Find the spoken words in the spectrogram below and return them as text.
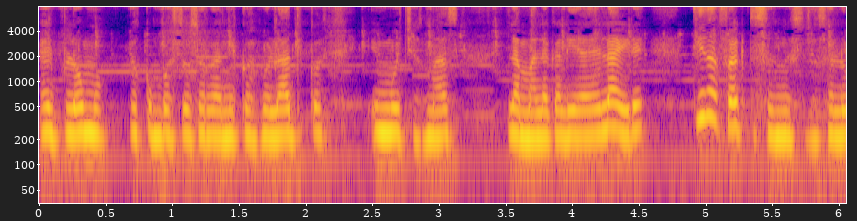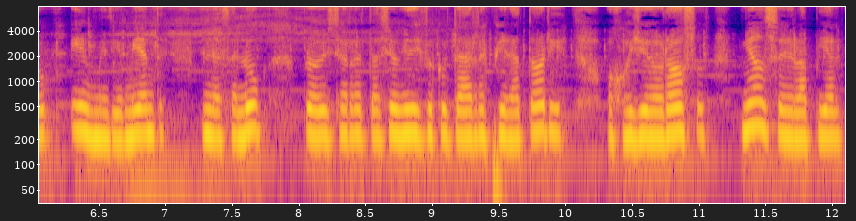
el plomo, los compuestos orgánicos voláticos y muchas más. La mala calidad del aire tiene efectos en nuestra salud y el medio ambiente. En la salud produce irritación y dificultades respiratorias, ojos llorosos, miedos de la piel,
